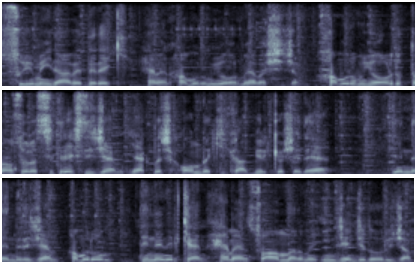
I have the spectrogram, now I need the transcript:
suyumu ilave ederek hemen hamurumu yoğurmaya başlayacağım. Hamurumu yoğurduktan sonra streçleyeceğim. Yaklaşık 10 dakika bir köşede dinlendireceğim. Hamurum dinlenirken hemen soğanlarımı ince ince doğrayacağım.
